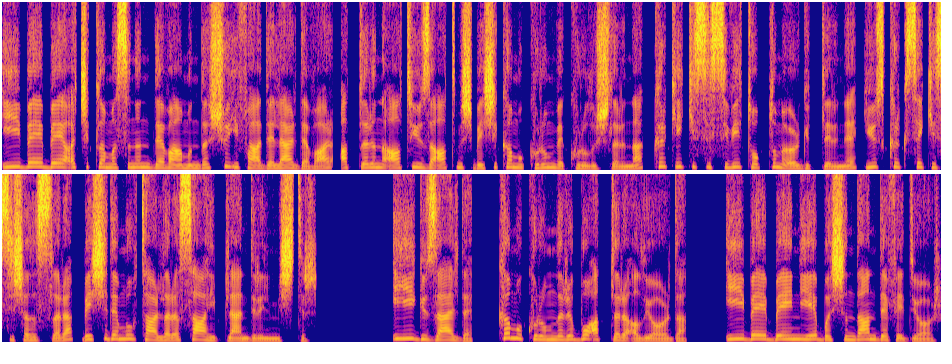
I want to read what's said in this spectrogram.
İBB açıklamasının devamında şu ifadeler de var, atların 665'i kamu kurum ve kuruluşlarına, 42'si sivil toplum örgütlerine, 148'si şahıslara, 5'i de muhtarlara sahiplendirilmiştir. İyi güzel de, kamu kurumları bu atları alıyor da. İBB niye başından def ediyor?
